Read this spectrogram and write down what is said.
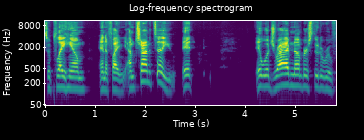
to play him in a fighting. I'm trying to tell you, it it will drive numbers through the roof.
